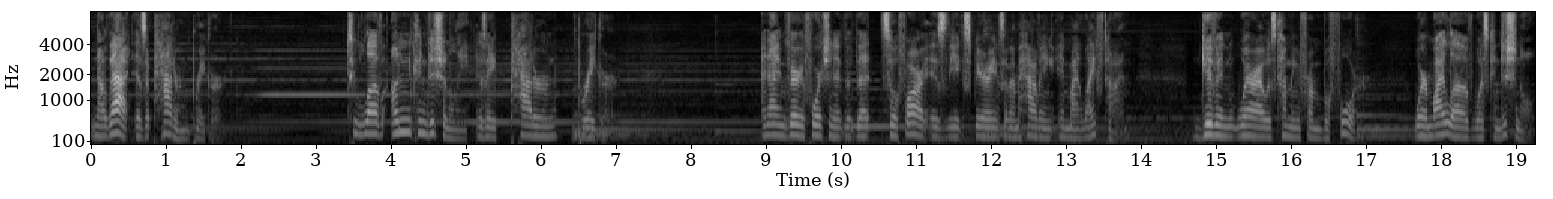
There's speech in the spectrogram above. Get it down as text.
Now, that is a pattern breaker. To love unconditionally is a pattern breaker. And I am very fortunate that that so far is the experience that I'm having in my lifetime, given where I was coming from before, where my love was conditional.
